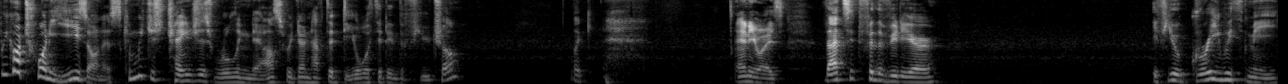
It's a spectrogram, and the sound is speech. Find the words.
We- got 20 years on us. Can we just change this ruling now so we don't have to deal with it in the future? Like, anyways, that's it for the video. If you agree with me,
